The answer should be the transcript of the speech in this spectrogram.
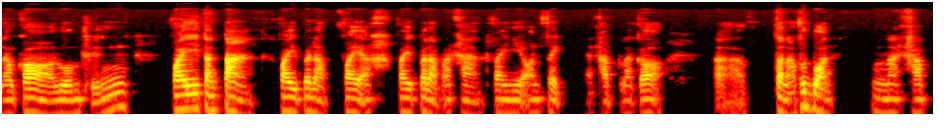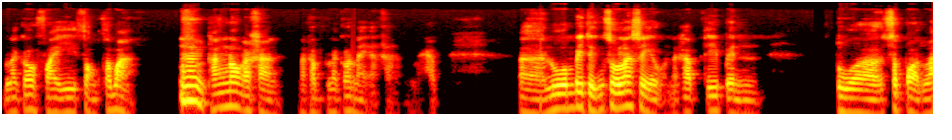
แล้วก็รวมถึงไฟต่างๆ ไฟประดับไฟไฟประดับอาคารไฟนีออนเฟกนะครับ แล้วก็สนามฟุตบอลนะครับ แล้วก็ไฟส่องสว่างทั้งนอกอาคารนะครับ แล้วก็ในอาคารนะครับรวมไปถึงโซลาร์เซลล์นะครับที่เป็นตัวสปอตไล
